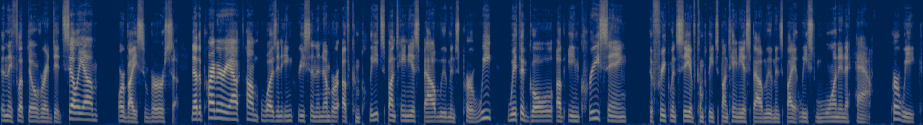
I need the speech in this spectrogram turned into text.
then they flipped over and did psyllium or vice versa. Now, the primary outcome was an increase in the number of complete spontaneous bowel movements per week, with a goal of increasing the frequency of complete spontaneous bowel movements by at least one and a half per week.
